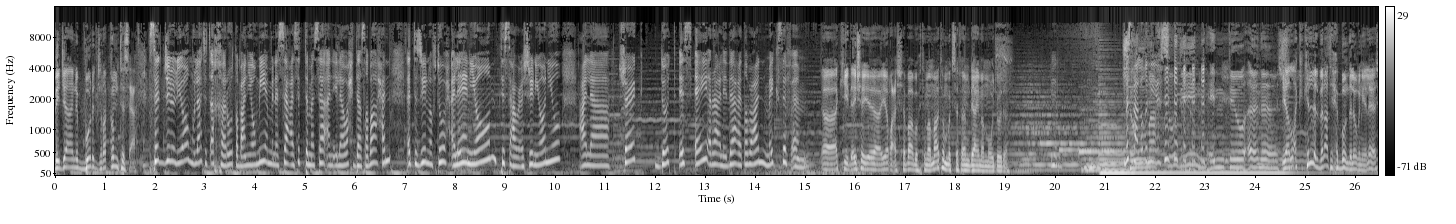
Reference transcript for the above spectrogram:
بجانب برج رقم تسعة. سجلوا اليوم ولا تتأخروا. طبعا يوميا من الساعة 6 مساء إلى واحدة صباحا التسجيل مفتوح ألين يوم 29 يونيو على شرك dot SA الراعي الإذاعي طبعا ميكس إف إم. آه، أكيد. أي شيء يرعى الشباب واهتماماتهم Mix FM دائما موجودة. بسمع الأغنية. أنت وأنا؟ يلا كل البنات يحبون ذا الأغنية ليش؟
